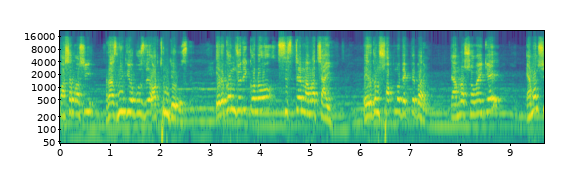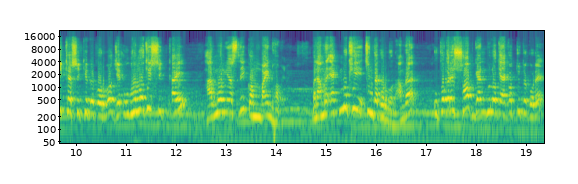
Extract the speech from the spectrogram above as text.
পাশাপাশি রাজনীতিও বুঝবে, অর্থনীতিও বুঝবে। এরকম যদি কোনো সিস্টেম আমরা চাই, এরকম স্বপ্ন দেখতে পারি যে আমরা সবাইকে এমন শিক্ষায় শিক্ষিত করব যে উভমুখী শিক্ষাই হারমোনিয়াসলি কম্বাইন্ড হবে। মানে আমরা একমুখী চিন্তা করব না। আমরা উপকারী সব জ্ঞানগুলোকে একত্রিত করে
